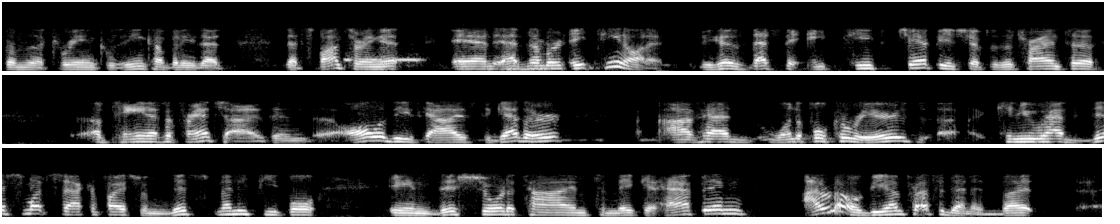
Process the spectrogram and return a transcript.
from the Korean cuisine company that that's sponsoring it, and it has number 18 on it because that's the 18th championship that they're trying to obtain as a franchise. And all of these guys together, I've had wonderful careers. Uh, can you have this much sacrifice from this many people in this short a time to make it happen? I don't know. It'd be unprecedented, but uh,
